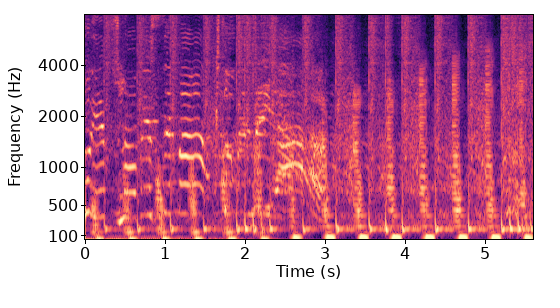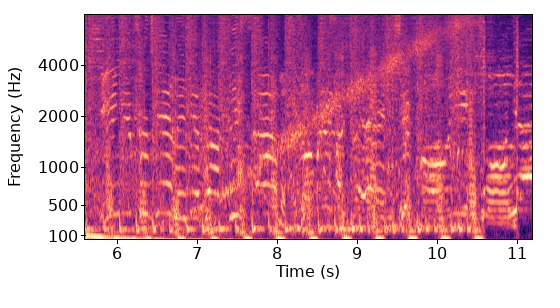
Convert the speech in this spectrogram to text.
Czuję w nowy smak, to będę ja. I nic od wiele nie pachnie sam. Dobre zakręcie, boli, kłonia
